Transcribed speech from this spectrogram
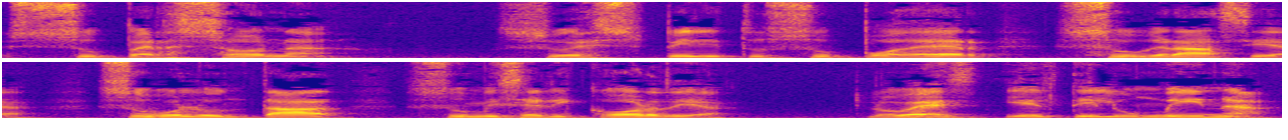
su persona, su espíritu, su poder, su gracia, su voluntad, su misericordia. ¿Lo ves? Y Él te ilumina.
